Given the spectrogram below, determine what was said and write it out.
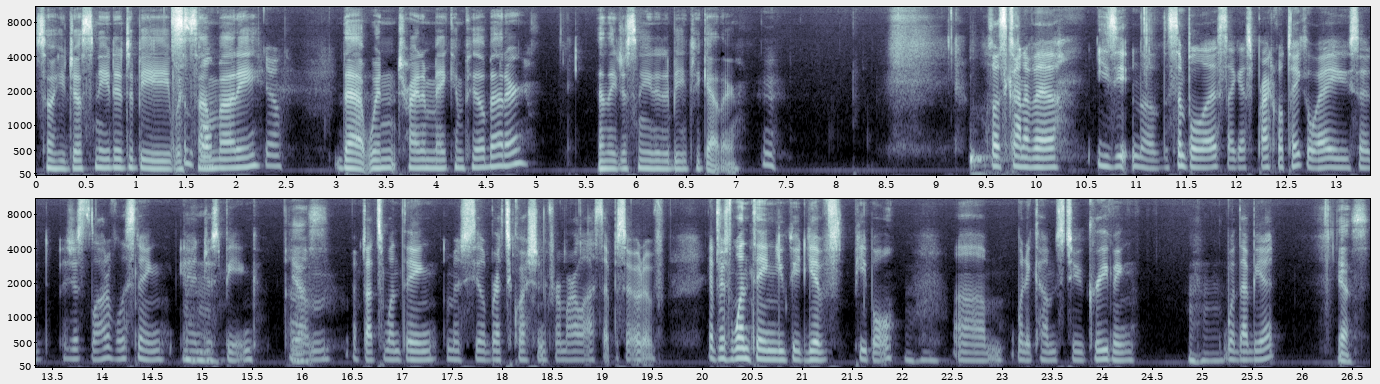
So he just needed to be with Simple. somebody yeah. that wouldn't try to make him feel better. And they just needed to be together. So that's kind of a easy, no, the simplest, I guess, practical takeaway. You said it's just a lot of listening and mm-hmm. just being. Yes. Um, if that's one thing, I'm going to steal Brett's question from our last episode of if there's one thing you could give people mm-hmm. um, when it comes to grieving, mm-hmm. would that be it? Yes.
